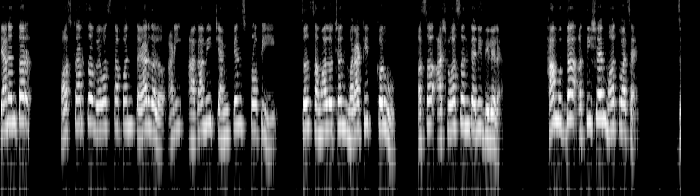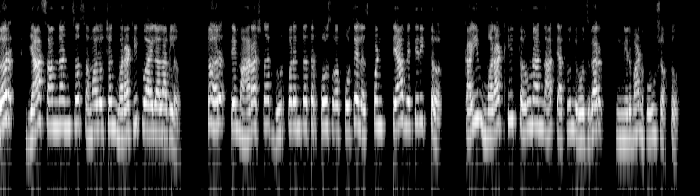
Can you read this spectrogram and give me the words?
त्यानंतर हॉटस्टारचं व्यवस्थापन तयार झालं आणि आगामी चॅम्पियन्स ट्रॉफी समालोचन मराठीत करू असं आश्वासन त्यांनी दिलेलं आहे. हा मुद्दा अतिशय महत्त्वाचा आहे. जर या सामन्यांचं समालोचन मराठीत व्हायला लागलं तर ते महाराष्ट्रात दूरपर्यंत तर पोच पोचेलच पण त्या व्यतिरिक्त काही मराठी तरुणांना त्यातून रोजगार निर्माण होऊ शकतो.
